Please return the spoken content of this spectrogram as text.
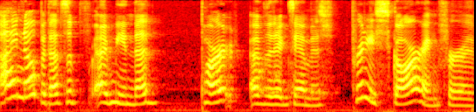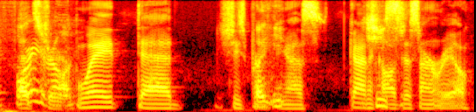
I know, but that's a, I mean, that part of the exam is pretty scarring for a four year old. Wait, Dad, she's breaking you- us. Gynecologists aren't real.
